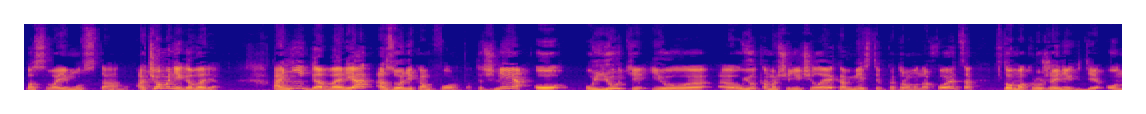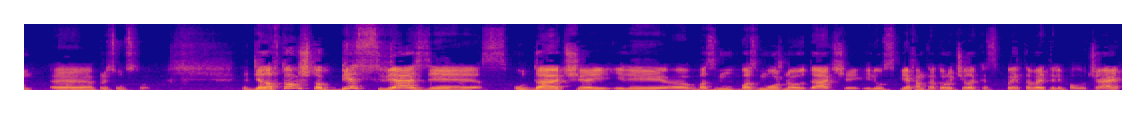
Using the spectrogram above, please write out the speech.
по своему стану. О чем они говорят? Они говорят о зоне комфорта, точнее о уюте и о э, уютном ощущении человека в месте, в котором он находится, в том окружении, где он э, присутствует. Дело в том, что без связи с удачей или э, возможной удачей или успехом, который человек испытывает или получает,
